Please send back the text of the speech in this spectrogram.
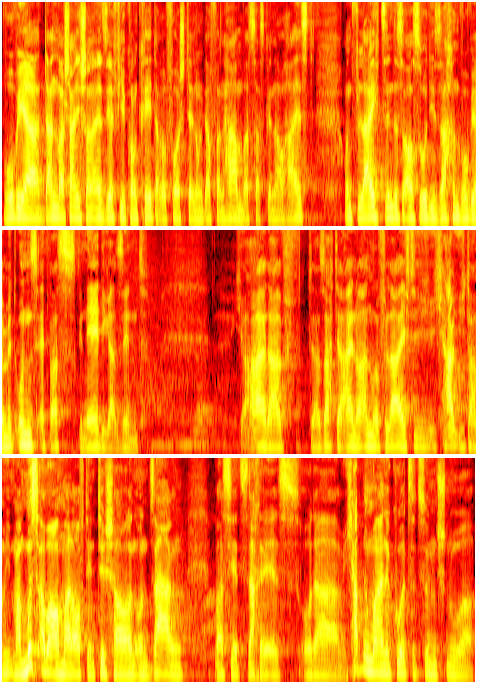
wo wir dann wahrscheinlich schon eine sehr viel konkretere Vorstellung davon haben, was das genau heißt. Und vielleicht sind es auch so die Sachen, wo wir mit uns etwas gnädiger sind. Ja, da, da sagt der eine oder andere vielleicht, ich, ich, man muss aber auch mal auf den Tisch hauen und sagen, was jetzt Sache ist. Oder ich habe nun mal eine kurze Zündschnur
